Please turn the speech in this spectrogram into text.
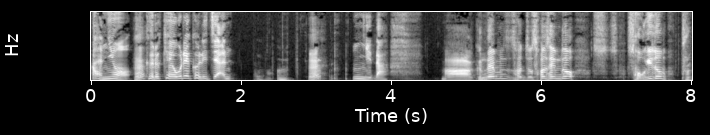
아니요, 에? 그렇게 오래 걸리지 에? 않습니다. 아, 근데 뭐 선, 저 선생님도 소- 속이 좀 불,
